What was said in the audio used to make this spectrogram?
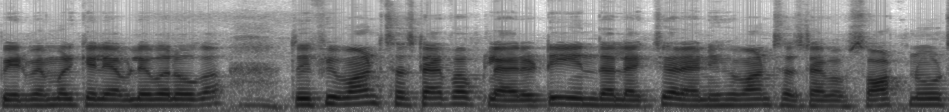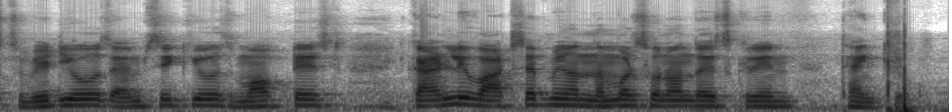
paid member के लिए अवेलेबल होगा. तो if you want such type of clarity in the lecture and if you want such type of short notes videos M C Qs mock test kindly WhatsApp me on number shown on the screen thank you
